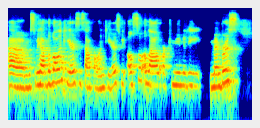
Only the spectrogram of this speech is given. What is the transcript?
Um, so we have the volunteers, the staff volunteers. We also allow our community members,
